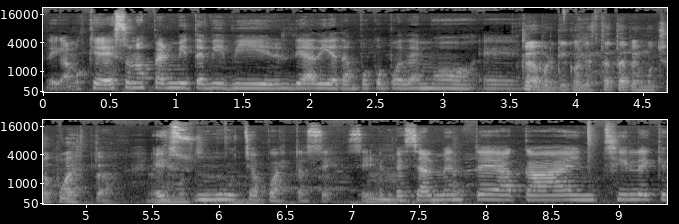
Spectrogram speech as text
Digamos que eso nos permite vivir el día a día, tampoco podemos... eh, Claro, porque con la startup es mucha apuesta. es mucha- mucha apuesta, sí, sí. Especialmente acá en Chile, que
